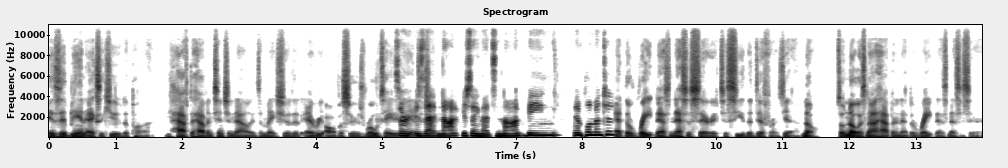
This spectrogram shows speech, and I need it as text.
Is it being executed upon? You have to have intentionality to make sure that every officer is rotated. So is that training. not? You're saying that's not being implemented at the rate that's necessary to see the difference? Yeah, no. So no, it's not happening at the rate that's necessary.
